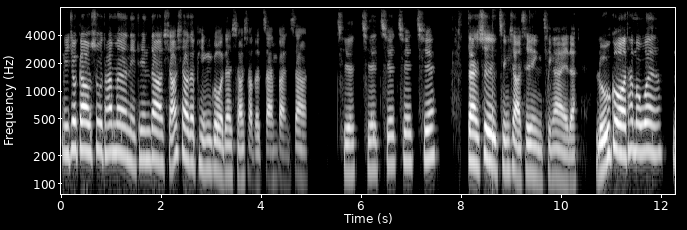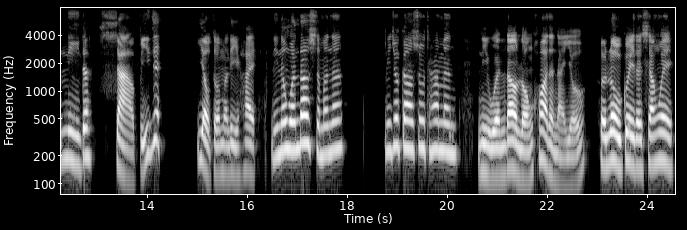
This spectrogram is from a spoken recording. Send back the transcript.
你就告诉他们，你听到小小的苹果在小小的砧板上切切切切切。但是请小心，亲爱的，如果他们问。你的小鼻子有多么厉害？你能闻到什么呢？你就告诉他们，你闻到融化的奶油和肉桂的香味。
